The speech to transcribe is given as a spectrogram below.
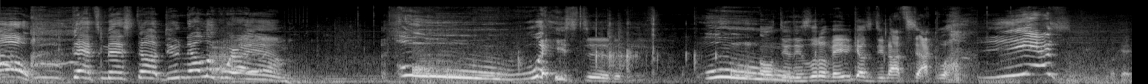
Oh, that's messed up, dude. Now look where I am. Ooh, wasted. Ooh. Oh, dude, these little baby cups do not stack well. Yes. Okay,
